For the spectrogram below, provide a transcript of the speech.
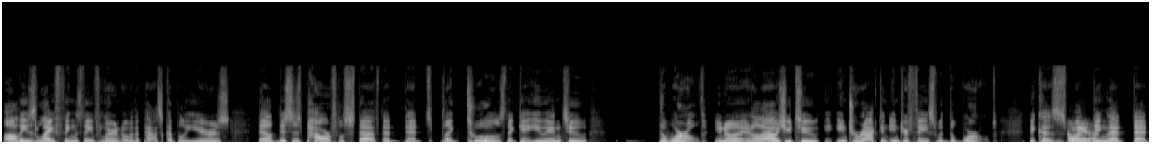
all these life things they've learned over the past couple of years they'll this is powerful stuff that that's like tools that get you into the world you know it allows you to interact and interface with the world because oh, one yeah. thing that that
